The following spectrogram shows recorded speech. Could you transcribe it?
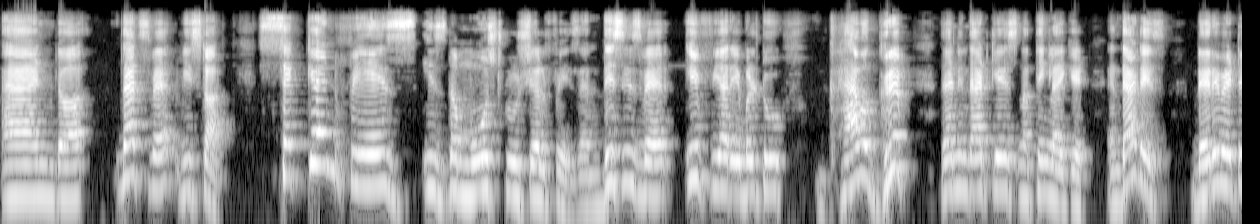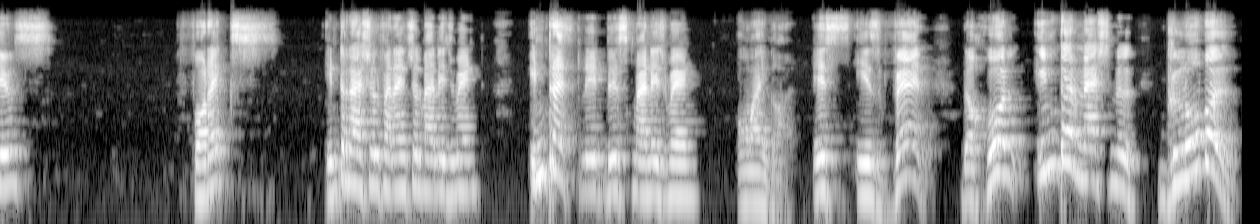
And uh, that's where we start. Second phase is the most crucial phase. And this is where if we are able to have a grip then in that case nothing like it. And that is derivatives forex international financial management interest rate risk management. Oh my god. This is where the whole international global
